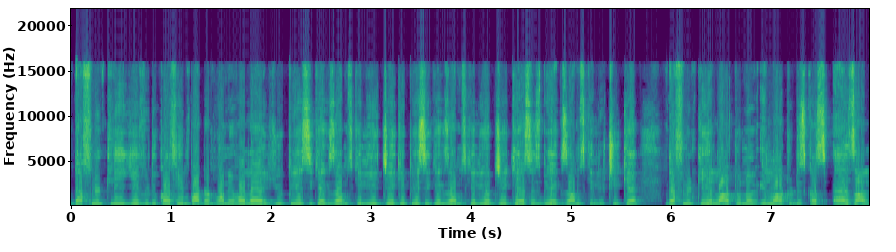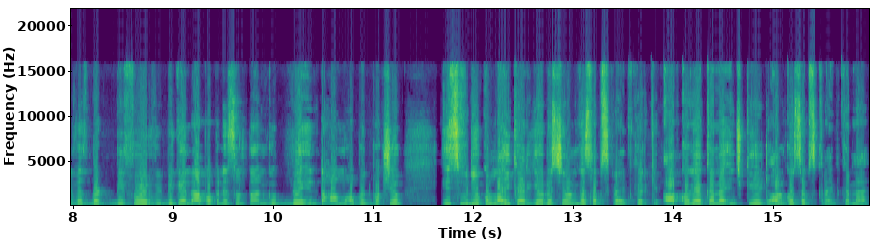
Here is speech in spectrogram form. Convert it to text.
डेफिनेटली ये वीडियो काफ़ी इंपॉर्टेंट होने वाला है यूपीएससी के एग्ज़ाम्स के लिए जेकेपीएससी के एग्ज़ाम्स के लिए और जेके एग्ज़ाम्स के लिए, ठीक है? Definitely allow to know uh to discuss as always but before we begin आप अपने सुल्तान को बे इंतहा मोहब्बत बख्शो इस वीडियो को लाइक करके और इस चैनल को सब्सक्राइब करके। आपको क्या करना है? एजुकेट ऑल को सब्सक्राइब करना है।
